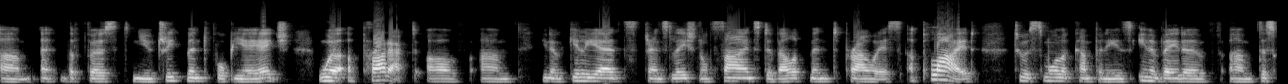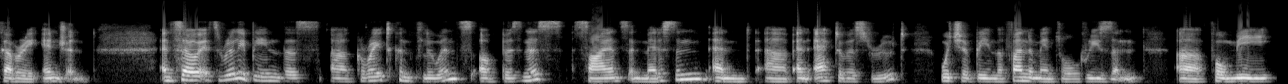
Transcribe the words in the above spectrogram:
um, uh, the first new treatment for PAH, were a product of um, you know Gilead's translational science development prowess applied to a smaller company's innovative um, discovery engine. And so it's really been this uh, great confluence of business, science, and medicine, and uh, an activist route, which have been the fundamental reason uh, for me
